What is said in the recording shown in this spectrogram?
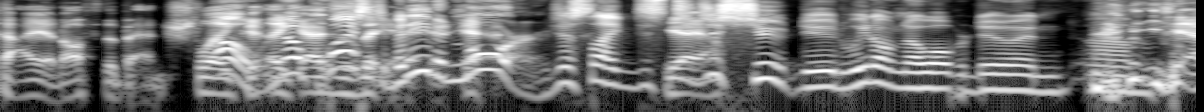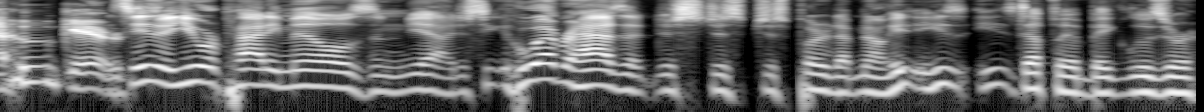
diet off the bench. Like, oh, like no question, but even yeah. more, just like just Yeah. just shoot, dude. We don't know what we're doing. Um, yeah, who cares? It's either you or Patty Mills, and yeah, just whoever has it, just just just put it up. No, he, he's he's definitely a big loser.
